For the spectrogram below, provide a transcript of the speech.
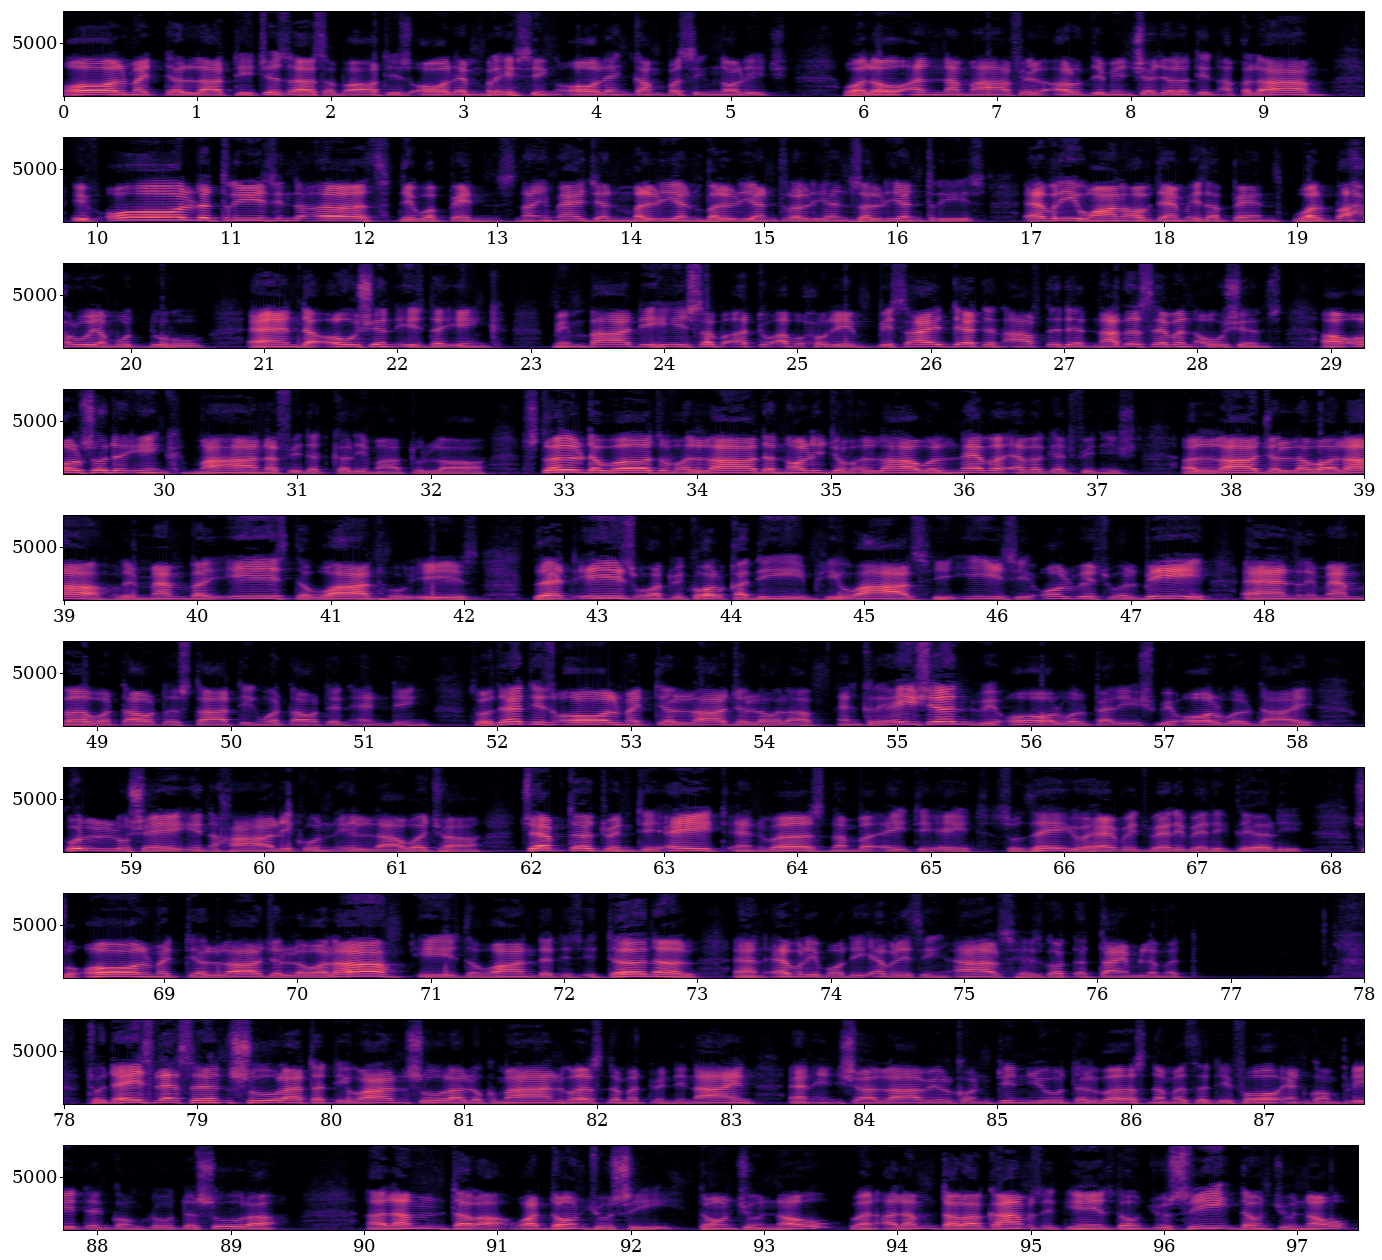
Almighty Allah teaches us about His all-embracing, all-encompassing knowledge. ولو أن ما في الأرض من شجرة أقلام If all the trees in the earth, they were pens. Now imagine million, billion, trillion, zillion trees. Every one of them is a pen. وَالْبَحْرُ يَمُدُّهُ And the ocean is the ink. Min sab'atu abhurim. Beside that and after that, another seven oceans are also the ink. Ma nafidat kalimatullah. Still the words of Allah, the knowledge of Allah will never ever get finished. Allah Jalla wala, remember, is the one who is. That is what we call Qadim. He was, He is, He always will be. And remember, without a starting, without an ending. So that is Almighty Allah Jalla wala. And creation, we all will perish, we all will die كل شيء هالك إلا وجهه chapter 28 and verse number 88 so there you have it very very clearly so Almighty Allah Jalla wala is the one that is eternal and everybody everything else has got a time limit Today's lesson, Surah 31, Surah Luqman, verse number 29, and inshallah we'll continue till verse number 34 and complete and conclude the Surah. Alam Tara, what don't you see? Don't you know? When Alam Tara comes, it means don't you see? Don't you know?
